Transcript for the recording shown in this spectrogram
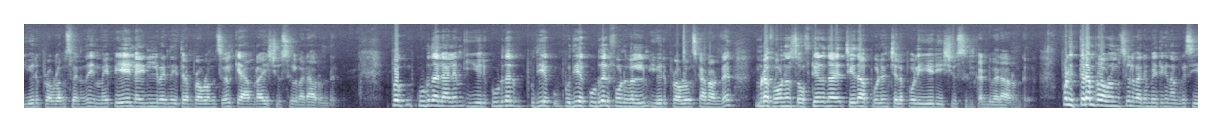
ഈ ഒരു പ്രോബ്ലംസ് വരുന്നത്. എം ഐ പി ഐ ലൈനിൽ വരുന്ന ഇത്തരം പ്രോബ്ലംസുകൾ ക്യാമറ ഇഷ്യൂസുകൾ വരാറുണ്ട്. ഇപ്പോൾ കൂടുതലായാലും ഈ ഒരു കൂടുതൽ പുതിയ പുതിയ കൂടുതൽ ഫോണുകളിലും ഈ ഒരു പ്രോബ്ലംസ് കാണാറുണ്ട്. നമ്മുടെ ഫോൺ സോഫ്റ്റ്വെയർ ചെയ്താൽ പോലും ചിലപ്പോൾ ഈ ഒരു ഇഷ്യൂസിൽ കണ്ടുവരാറുണ്ട്. അപ്പോൾ ഇത്തരം പ്രോബ്ലംസുകൾ വരുമ്പോഴത്തേക്കും നമുക്ക് സി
